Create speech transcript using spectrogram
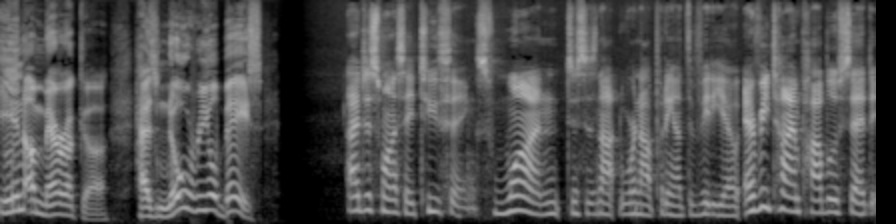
in America, has no real base. I just want to say two things. One, this is not, we're not putting out the video. Every time Pablo said,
